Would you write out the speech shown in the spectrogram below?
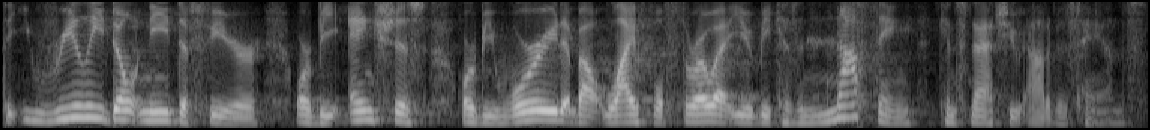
That you really don't need to fear or be anxious or be worried about life will throw at you because nothing can snatch you out of his hands.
